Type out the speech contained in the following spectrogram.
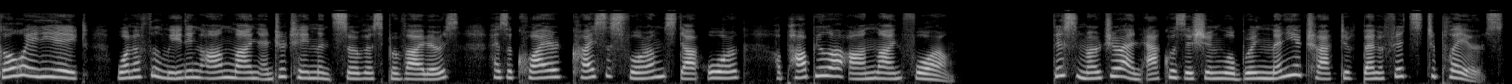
Go88, one of the leading online entertainment service providers, has acquired crisisforums.org, a popular online forum. This merger and acquisition will bring many attractive benefits to players.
